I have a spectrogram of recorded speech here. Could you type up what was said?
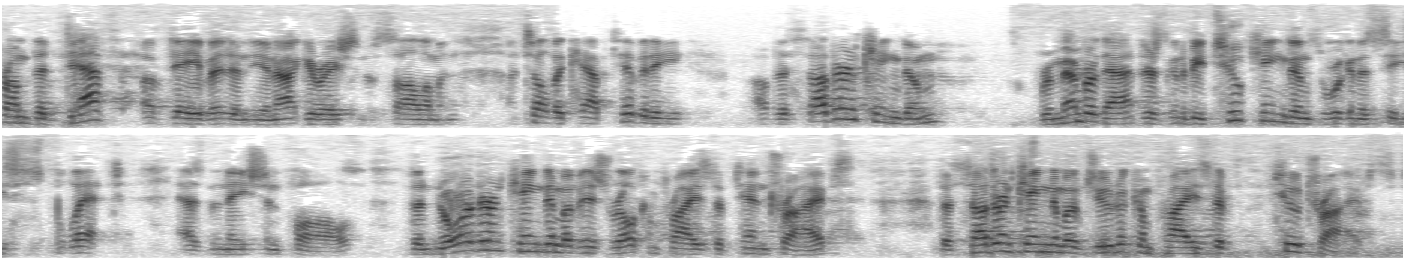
from the death of David and the inauguration of Solomon until the captivity of the southern kingdom. Remember that there's going to be two kingdoms we're going to see split as the nation falls. The northern kingdom of Israel comprised of 10 tribes. The southern kingdom of Judah comprised of two tribes.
